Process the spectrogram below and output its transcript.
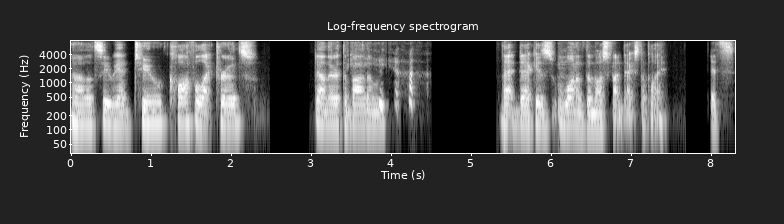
Uh, let's see. We had two Klawf electrodes down there at the bottom. that deck is one of the most fun decks to play. it's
